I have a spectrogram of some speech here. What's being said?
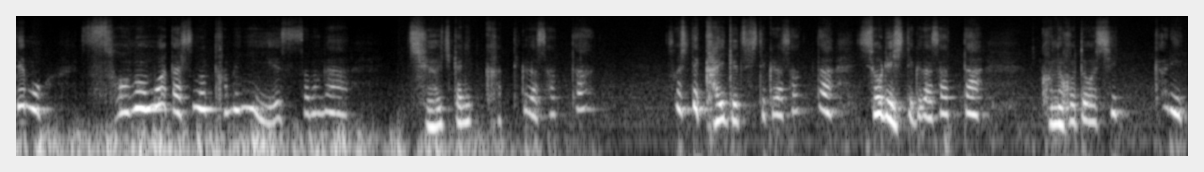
でもその私のためにイエス様が十字架にかかってくださったそして解決してくださった処理してくださったこのことをしっかり受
